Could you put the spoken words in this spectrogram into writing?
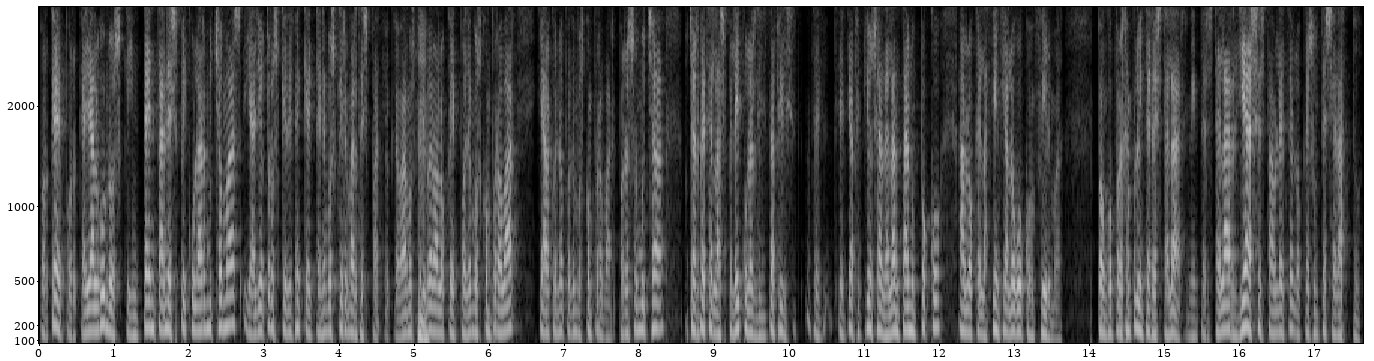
¿Por qué? Porque hay algunos que intentan especular mucho más y hay otros que dicen que tenemos que ir más despacio, que vamos primero a lo que podemos comprobar y a lo que no podemos comprobar. Por eso mucha- muchas veces las películas de ciencia, de ciencia ficción se adelantan un poco a lo que la ciencia luego confirma. Pongo, por ejemplo, Interestelar. En Interestelar ya se establece lo que es un tesseracto.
